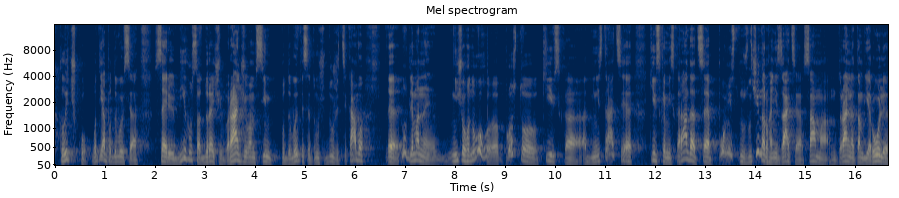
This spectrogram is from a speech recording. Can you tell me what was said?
кличко. От я подивився серію Бігуса. До речі, раджу вам всім подивитися, тому що дуже цікаво. Е, Ну, для мене нічого нового, просто київська адміністрація, Київська міська рада це повністю ну, злочинна організація. Сама натурально там є ролі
